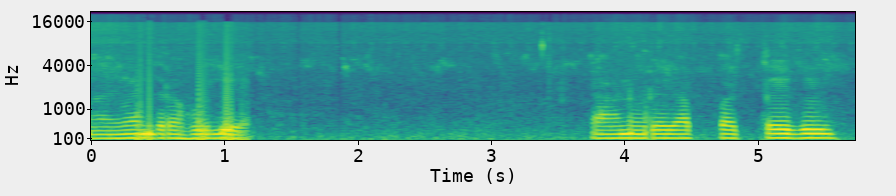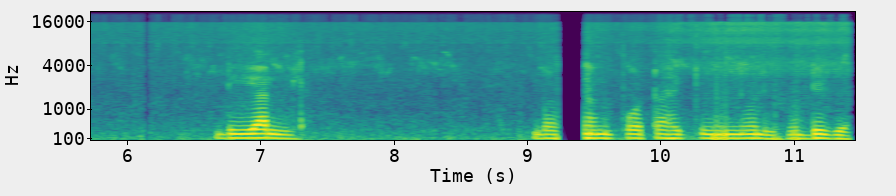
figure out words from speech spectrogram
ಮಹೇಂದ್ರ ಹುಲಿ ನಾನ್ನೂರ ಎಪ್ಪತ್ತೈದು ಡಿ ಎಲ್ ಬಸ್ಸನ್ನು ಫೋಟೋ ಹಾಕಿ ನೋಡಿ ಹುಡ್ಡಿಗೆ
